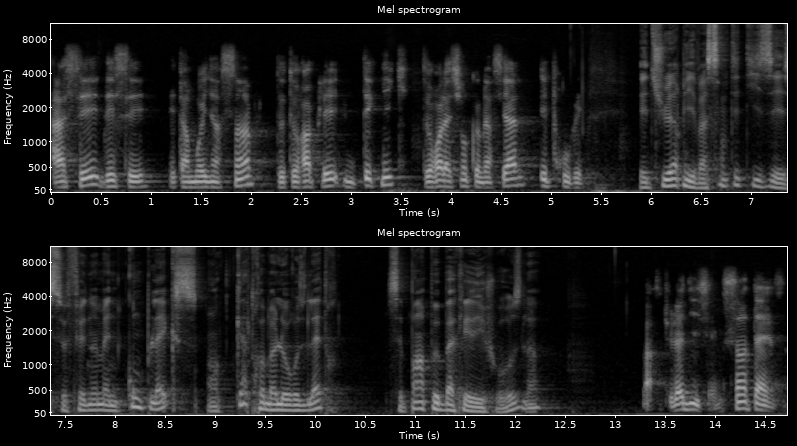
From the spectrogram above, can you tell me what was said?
ACDC est un moyen simple de te rappeler une technique de relation commerciale éprouvée. Et tu arrives à synthétiser ce phénomène complexe en quatre malheureuses lettres? C'est pas un peu bâcler les choses, là? Bah, Tu l'as dit, c'est une synthèse.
